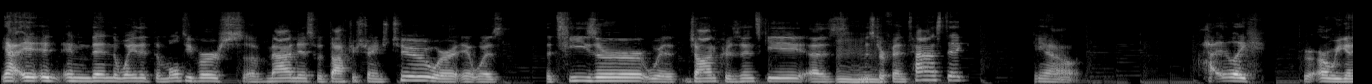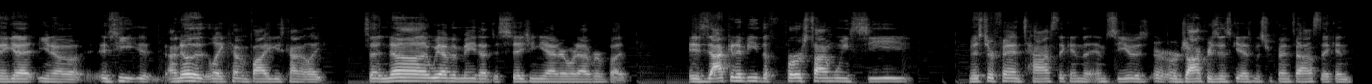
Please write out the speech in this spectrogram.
yeah, it, it, and then the way that the multiverse of madness with Doctor Strange 2, where it was the teaser with John Krasinski as Mhm. Mr. Fantastic, you know, I, like, are we gonna get, you know, is he? I know that like Kevin Feige's kind of like said, no, we haven't made that decision yet or whatever, but is that gonna be the first time we see Mr. Fantastic in the MCU or, or John Krasinski as Mr. Fantastic and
